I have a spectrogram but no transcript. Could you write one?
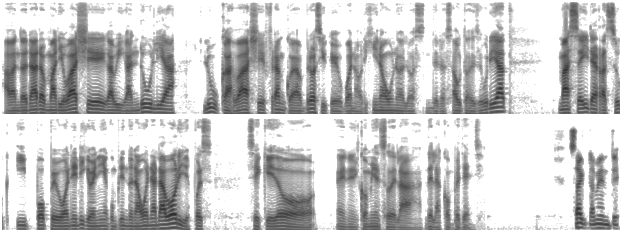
Abandonaron Mario Valle, Gaby Gandulia, Lucas Valle, Franco Ambrosi, que bueno, originó uno de los, de los autos de seguridad, Maceira Razuk y Pope Bonelli, que venía cumpliendo una buena labor y después se quedó en el comienzo de la, de la competencia. Exactamente.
